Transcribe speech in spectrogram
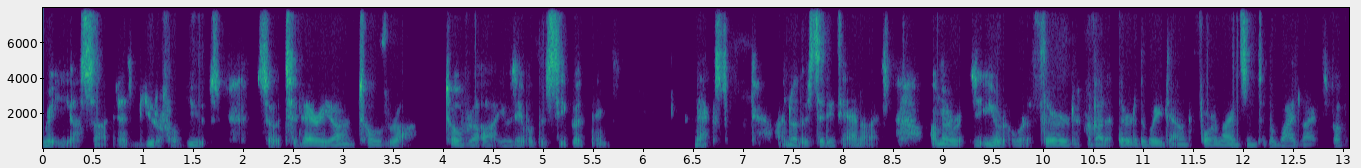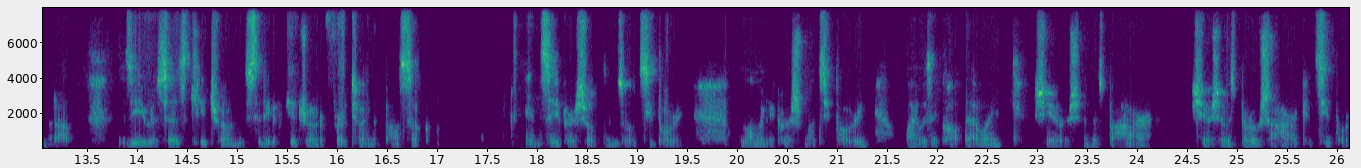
Ri'yasa, it has beautiful views. So Tveria, Tovra, Tovra, he was able to see good things. Next, another city to analyze. Amar Zeira, we're a third, about a third of the way down, four lines into the wide lines of Marab. Zeira says Kitron, the city of Kitron, referred to in the Pasuk in Sefer Shoftim Zot Tzipori. Tzipori. Why was it called that way? Sheosheves Bahar. Sheosheves Baroshahar Kitzipor.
